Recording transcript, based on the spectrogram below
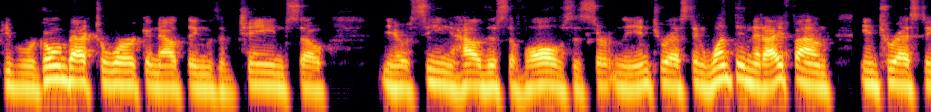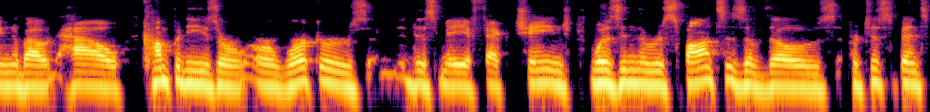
people were going back to work and now things have changed. So you know seeing how this evolves is certainly interesting. One thing that i found interesting about how companies or, or workers this may affect change was in the responses of those participants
